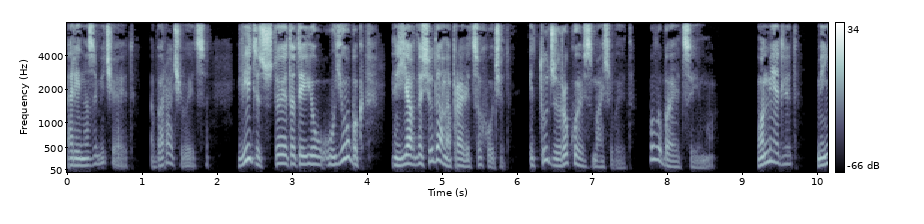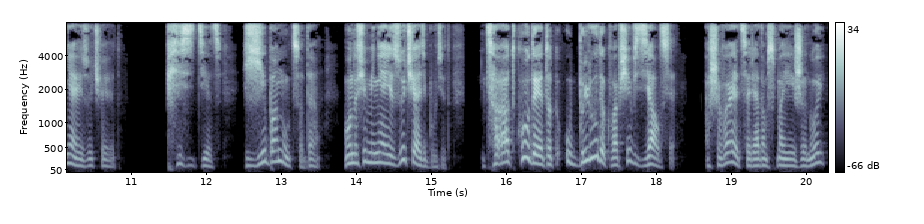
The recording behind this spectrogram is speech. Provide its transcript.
Арина замечает, оборачивается. Видит, что этот ее уебок явно сюда направиться хочет. И тут же рукой взмахивает. Улыбается ему. Он медлит, меня изучает. Пиздец. Ебануться, да. Он еще меня изучать будет. Да откуда этот ублюдок вообще взялся? Ошивается рядом с моей женой,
